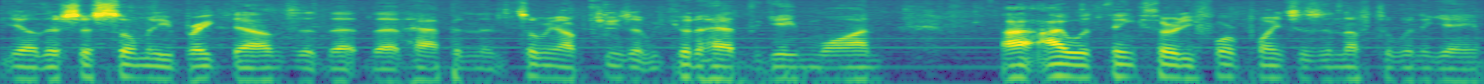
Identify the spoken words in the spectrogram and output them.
you know, there's just so many breakdowns that, that, that happened, and so many opportunities that we could have had the game won. I, I would think 34 points is enough to win a game.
